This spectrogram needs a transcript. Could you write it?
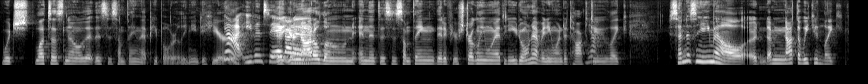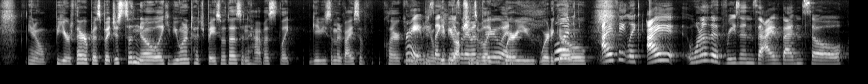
which lets us know that this is something that people really need to hear. Yeah, even today that you're not alone, and that this is something that if you're struggling with and you don't have anyone to talk to, like send us an email. Uh, I mean, not that we can like, you know, be your therapist, but just to know, like, if you want to touch base with us and have us like give you some advice of Claire can, Right, you just know, like, give you here's what I options of like and- where you where to Well, go. I think like I one of the reasons that I've been so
